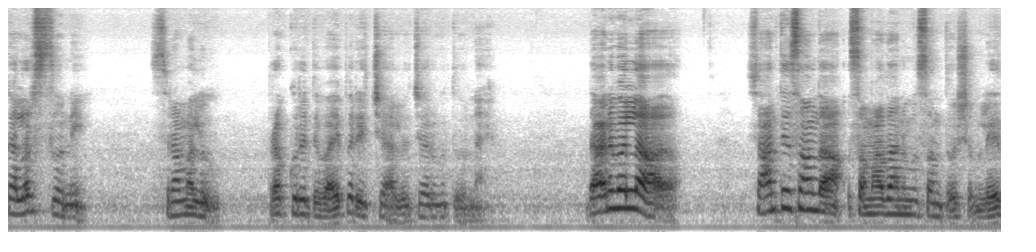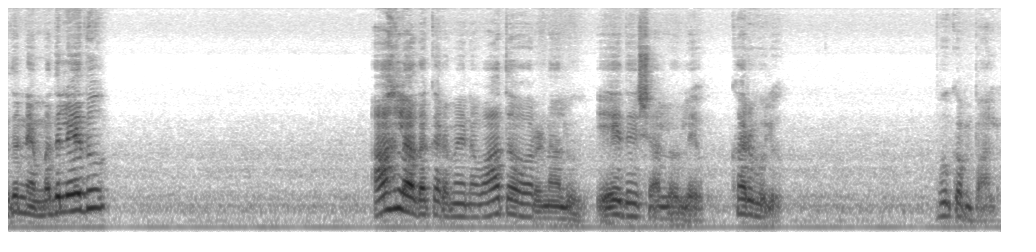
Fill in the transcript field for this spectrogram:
కలర్స్తోని శ్రమలు ప్రకృతి వైపరీత్యాలు జరుగుతున్నాయి. దానివల్ల శాంతి సమాధా సమాధానము సంతోషం లేదు నెమ్మది లేదు. ఆహ్లాదకరమైన వాతావరణాలు ఏ దేశాల్లో లేవు. కరువులు భూకంపాలు.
